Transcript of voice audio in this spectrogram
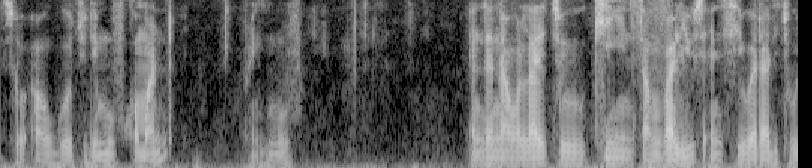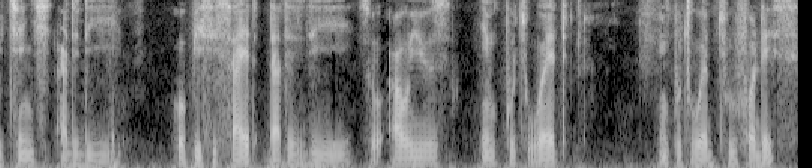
So i'll go to the move command bring move and then I would like to key in some values and see whether it will change at the OPC side. That is the so I'll use input word input word 2 for this.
